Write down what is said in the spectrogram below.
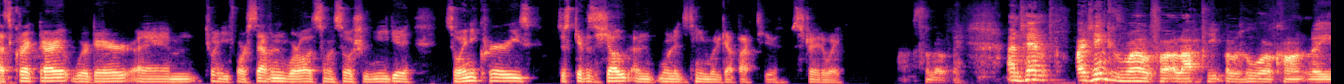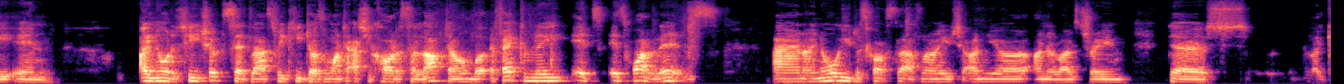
That's correct, Dara. We're there um, 24 7. We're also on social media. So any queries, just give us a shout and one of the team will get back to you straight away. Absolutely. And Tim, I think as well for a lot of people who are currently in, I know the Taoiseach said last week he doesn't want to actually call this a lockdown, but effectively it's it's what it is. And I know you discussed last night on your on your live stream that like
